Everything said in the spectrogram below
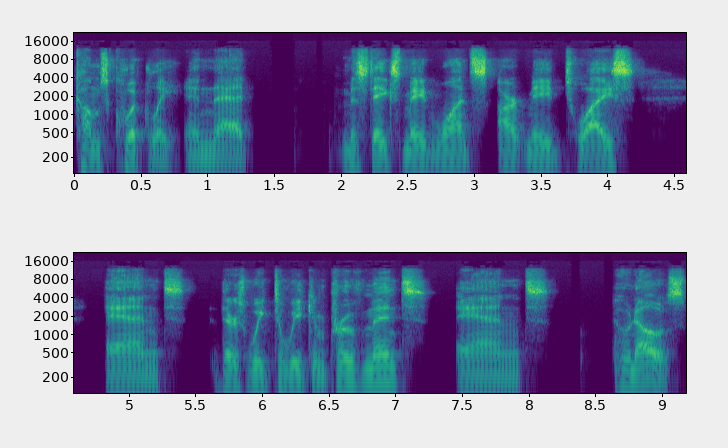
comes quickly and that mistakes made once aren't made twice and there's week to week improvement and who knows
